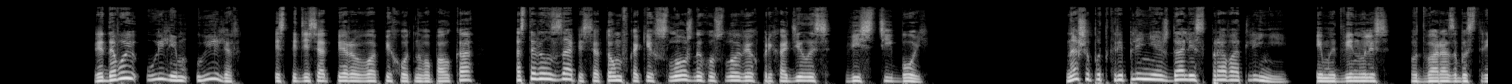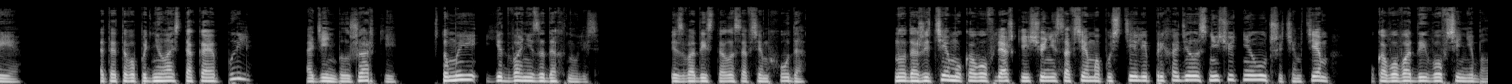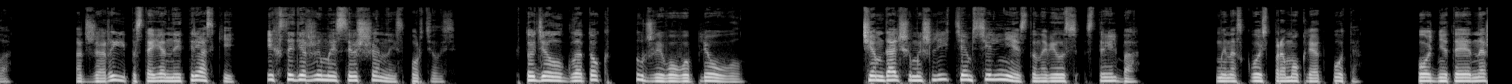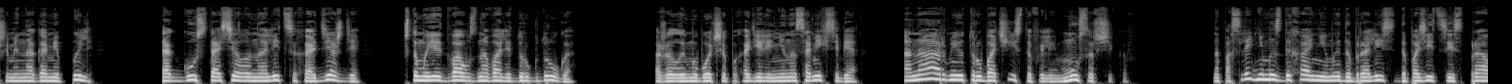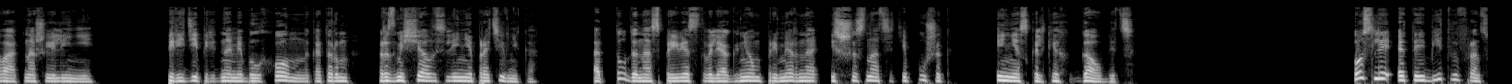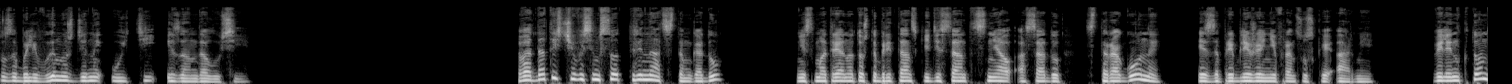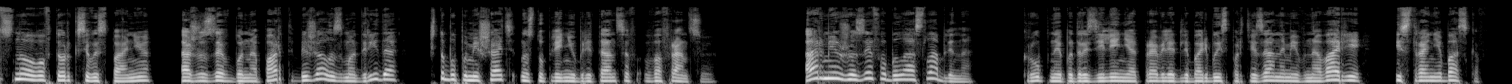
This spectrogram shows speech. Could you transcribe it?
Рядовой Уильям Уиллер из 51-го пехотного полка оставил запись о том, в каких сложных условиях приходилось вести бой. Наши подкрепления ждали справа от линии, и мы двинулись в два раза быстрее. От этого поднялась такая пыль, а день был жаркий, что мы едва не задохнулись. Без воды стало совсем худо. Но даже тем, у кого фляжки еще не совсем опустели, приходилось ничуть не лучше, чем тем, у кого воды вовсе не было. От жары и постоянной тряски их содержимое совершенно испортилось. Кто делал глоток, тут же его выплевывал. Чем дальше мы шли, тем сильнее становилась стрельба. Мы насквозь промокли от пота. Поднятая нашими ногами пыль так густо осела на лицах и одежде, что мы едва узнавали друг друга. Пожалуй, мы больше походили не на самих себя, а на армию трубочистов или мусорщиков. На последнем издыхании мы добрались до позиции справа от нашей линии. Впереди перед нами был холм, на котором размещалась линия противника. Оттуда нас приветствовали огнем примерно из 16 пушек и нескольких гаубиц. После этой битвы французы были вынуждены уйти из Андалусии. В 1813 году, несмотря на то, что британский десант снял осаду Старагоны из-за приближения французской армии, Веллингтон снова вторгся в Испанию, а Жозеф Бонапарт бежал из Мадрида, чтобы помешать наступлению британцев во Францию. Армия Жозефа была ослаблена, Крупные подразделения отправили для борьбы с партизанами в Наварре и стране басков.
